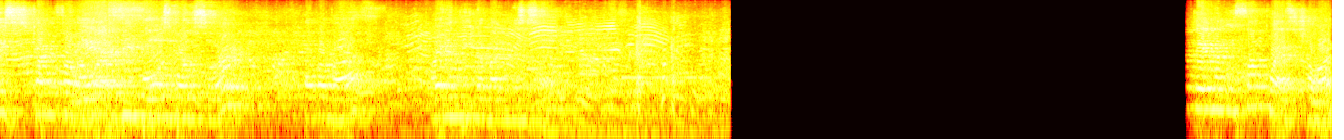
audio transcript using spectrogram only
is coming from our Yes. Vivo sponsor. Tama ba? Or hindi naman necessary? Kayo ng isang question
